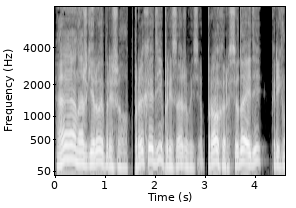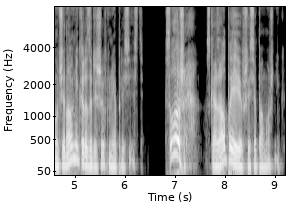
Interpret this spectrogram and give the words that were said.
«А, наш герой пришел. Проходи, присаживайся. Прохор, сюда иди!» — крикнул чиновник, разрешив мне присесть. «Слушаю», — сказал появившийся помощник.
